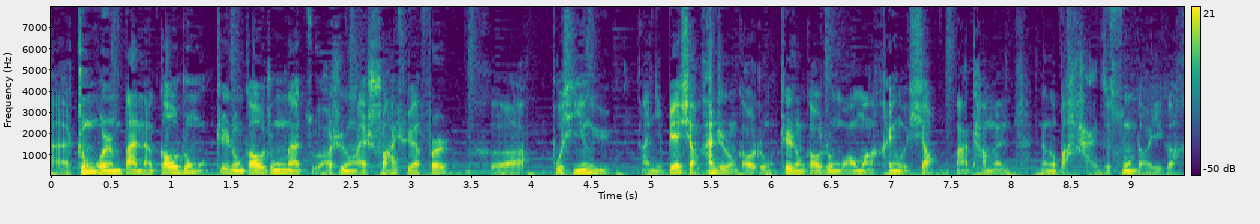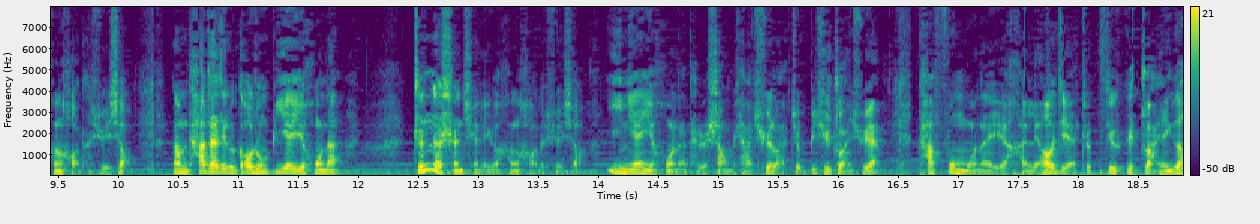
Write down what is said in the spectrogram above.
呃，中国人办的高中，这种高中呢，主要是用来刷学分和补习英语啊。你别小看这种高中，这种高中往往很有效啊，他们能够把孩子送到一个很好的学校。那么他在这个高中毕业以后呢，真的申请了一个很好的学校。一年以后呢，他就上不下去了，就必须转学。他父母呢也很了解，就就给转一个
